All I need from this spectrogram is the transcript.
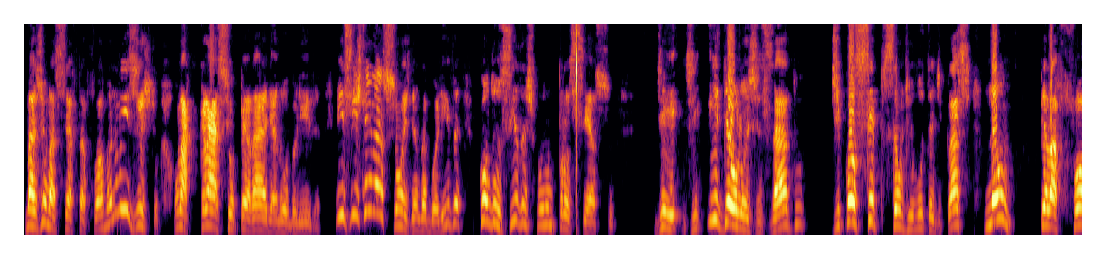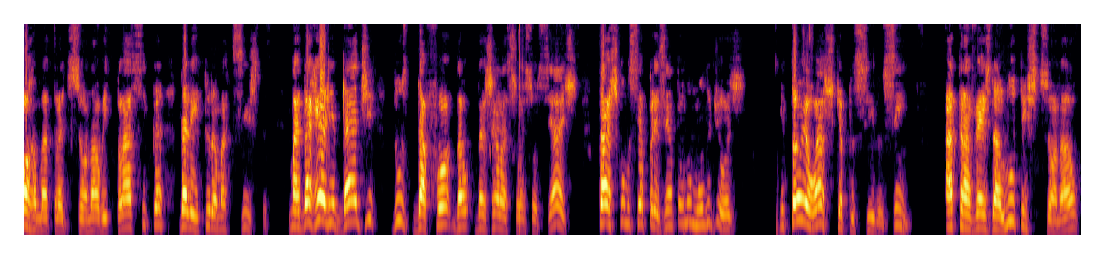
mas de uma certa forma não existe uma classe operária na Bolívia. Existem nações dentro da Bolívia conduzidas por um processo de, de ideologizado, de concepção de luta de classe, não pela forma tradicional e clássica da leitura marxista, mas da realidade do, da, da, das relações sociais, tais como se apresentam no mundo de hoje. Então, eu acho que é possível, sim, através da luta institucional,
